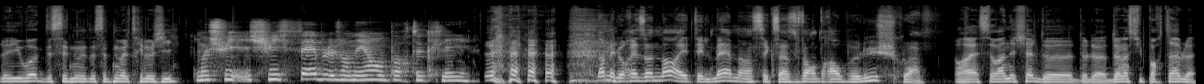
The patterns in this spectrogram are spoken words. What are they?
Le Ewok de, ces nou- de cette nouvelle trilogie Moi, je suis, je suis faible, j'en ai un en porte-clés. Non, mais le raisonnement a été le même, hein, c'est que ça se vendra en peluche, quoi. Ouais, sur une échelle de, de, de l'insupportable,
